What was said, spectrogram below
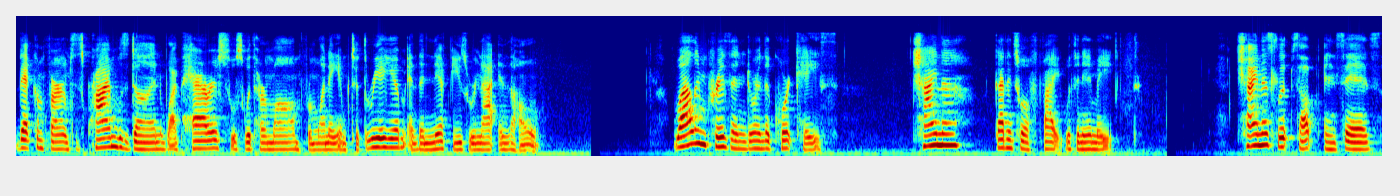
that confirms this crime was done while Paris was with her mom from 1 a.m. to 3 a.m. and the nephews were not in the home. While in prison during the court case, China got into a fight with an inmate. China slips up and says,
